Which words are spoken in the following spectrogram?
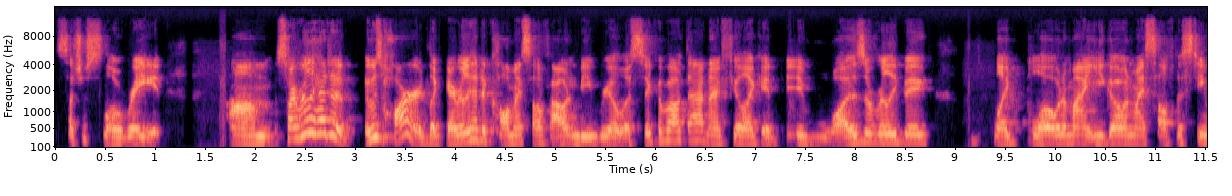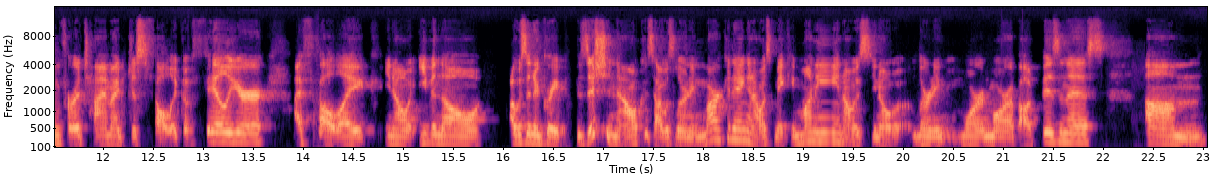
such a slow rate? Um so i really had to it was hard. Like i really had to call myself out and be realistic about that and i feel like it it was a really big like blow to my ego and my self-esteem for a time i just felt like a failure i felt like you know even though I was in a great position now because I was learning marketing and I was making money and I was, you know, learning more and more about business. Um,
